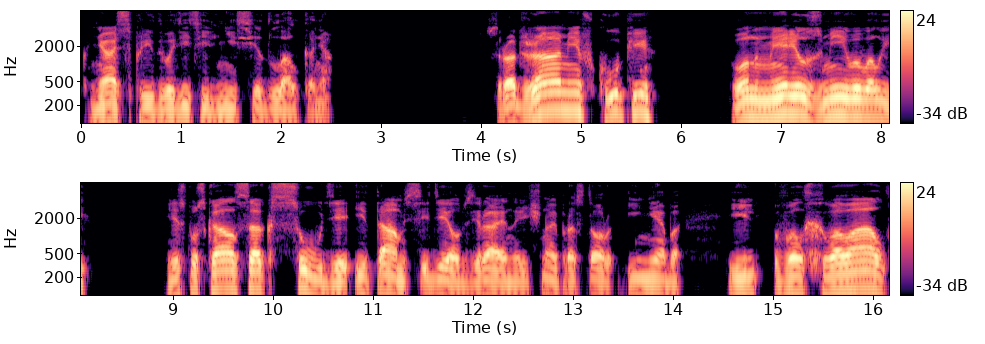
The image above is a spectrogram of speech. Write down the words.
Князь-предводитель не седлал коня. С раджами в купе он мерил змеевы валы и спускался к суде, и там сидел, взирая на речной простор и небо, и волхвовал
